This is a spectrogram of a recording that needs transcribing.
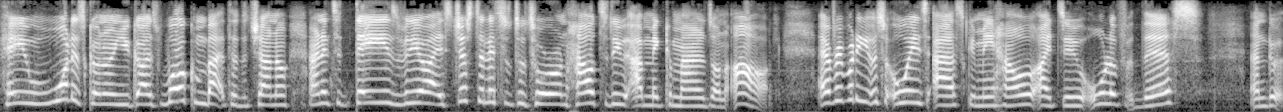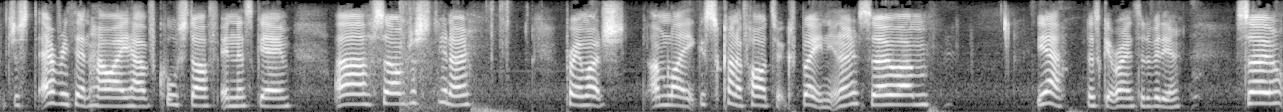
Hey, what is going on you guys? Welcome back to the channel and in today's video it's just a little tutorial on how to do admin commands on Ark. Everybody was always asking me how I do all of this and just everything, how I have cool stuff in this game. Uh, so I'm just, you know, pretty much, I'm like, it's kind of hard to explain, you know? So, um, yeah, let's get right into the video. So,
